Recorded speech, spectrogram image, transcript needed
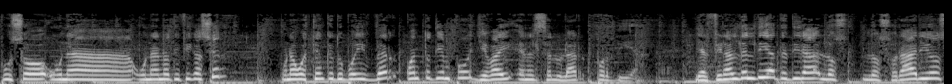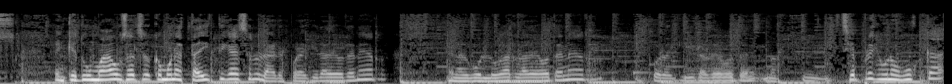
puso una, una notificación, una cuestión que tú podéis ver cuánto tiempo lleváis en el celular por día. Y al final del día te tira los, los horarios en que tú más usas como una estadística de celulares. Por aquí la debo tener, en algún lugar la debo tener, por aquí la debo tener. no, mm, siempre que uno busca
